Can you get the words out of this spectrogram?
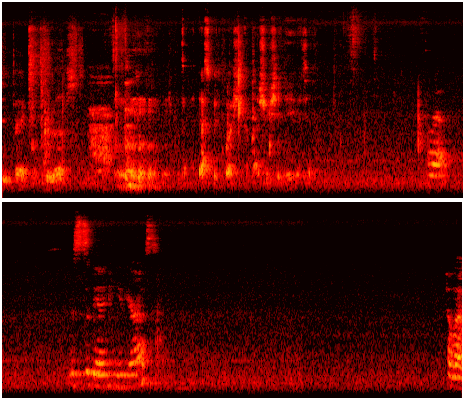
We'll sit back for us. That's a good question, I'm not sure she did. Hello? Mrs. O'Bannon, can you hear us? Hello?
